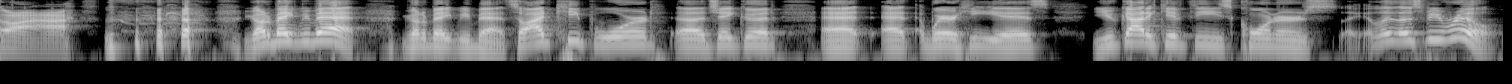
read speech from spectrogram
ah, you're gonna make me mad. You're gonna make me mad. So I'd keep Ward, uh, Jay Good at at where he is. You got to give these corners. Let's be real.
